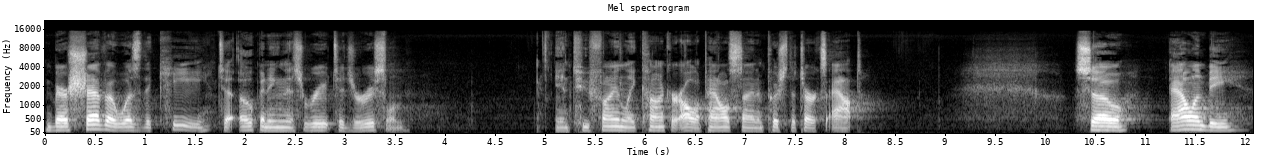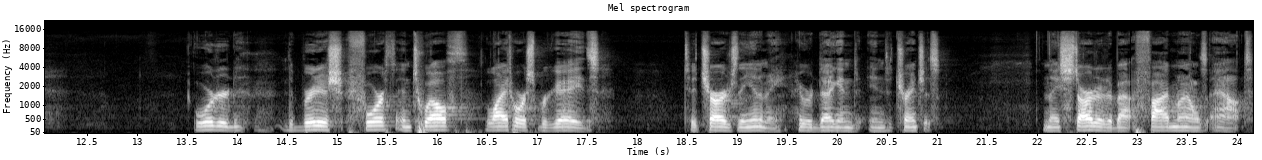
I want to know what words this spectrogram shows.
Beersheba was the key to opening this route to Jerusalem and to finally conquer all of Palestine and push the Turks out. So Allenby ordered the British 4th and 12th Light Horse Brigades to charge the enemy who were dug in, into trenches. And they started about five miles out.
